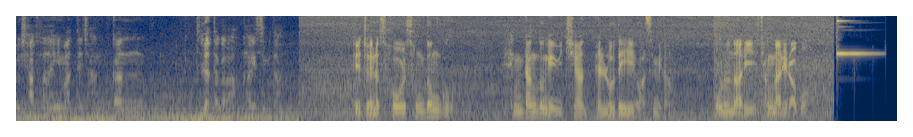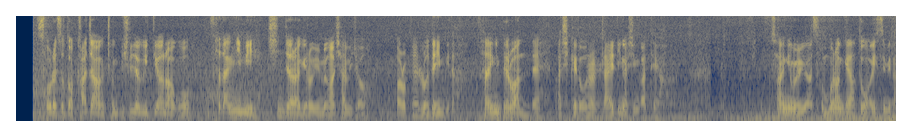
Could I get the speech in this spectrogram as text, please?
그 샵 사장님한테 잠깐 들렸다가 가겠습니다. 예, 저희는 서울 성동구 행당동에 위치한 벨로데이에 왔습니다. 오는 날이 장날이라고 서울에서도 가장 정비 실력이 뛰어나고 사장님이 친절하기로 유명한 샵이죠. 바로 벨로데이입니다. 사장님 뵈러 왔는데 아쉽게도 오늘 라이딩 하신 것 같아요. 사장님을 위한 선물 한 개 놔두고 가겠습니다.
